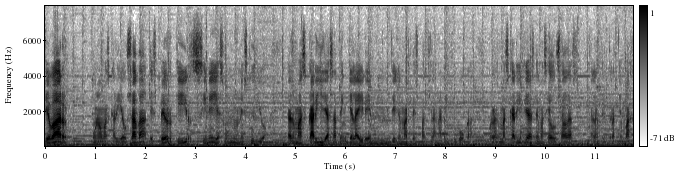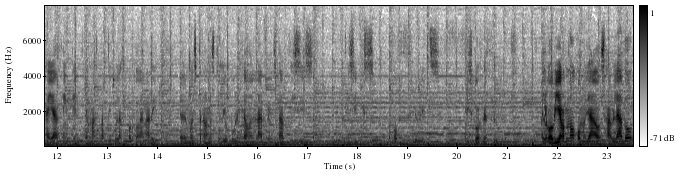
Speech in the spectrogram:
Llevar una mascarilla usada es peor que ir sin ella según un estudio. Las mascarillas hacen que el aire llegue más despacio a nariz y boca. Con las mascarillas demasiado usadas, la filtración baja y hacen que entren más partículas por la nariz. Lo demuestra un estudio publicado en la revista Physics, of Fluids, Físicos de Fluidos. El gobierno, como ya os he hablado,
